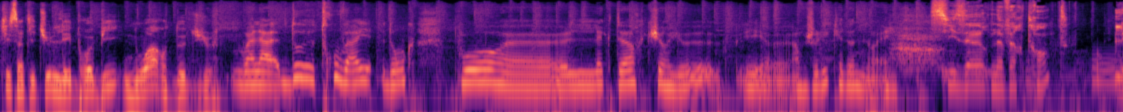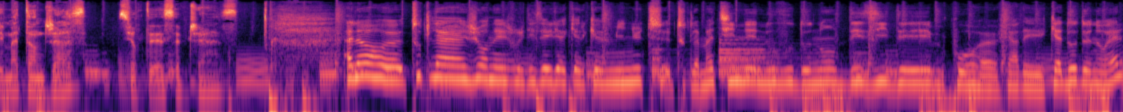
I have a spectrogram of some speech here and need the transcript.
qui s'intitule Les brebis noires de Dieu. Voilà, deux trouvailles donc pour euh, lecteurs curieux et euh, un joli cadeau de Noël. 6h, 9h30, les matins de jazz sur TSF Jazz. Alors, euh, toute la journée, je vous le disais il y a quelques minutes, toute la matinée, nous vous donnons des idées pour euh, faire des cadeaux de Noël.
